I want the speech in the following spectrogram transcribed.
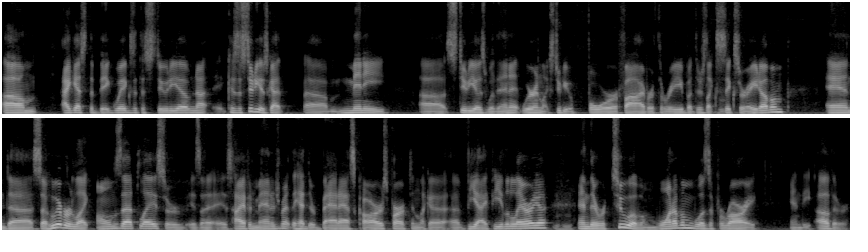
Um, I guess the big wigs at the studio, not because the studio's got um, many uh, studios within it. We're in like studio four or five or three, but there's like six or eight of them. And uh, so whoever like owns that place or is a is hyphen management, they had their badass cars parked in like a, a VIP little area, and there were two of them. One of them was a Ferrari, and the other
